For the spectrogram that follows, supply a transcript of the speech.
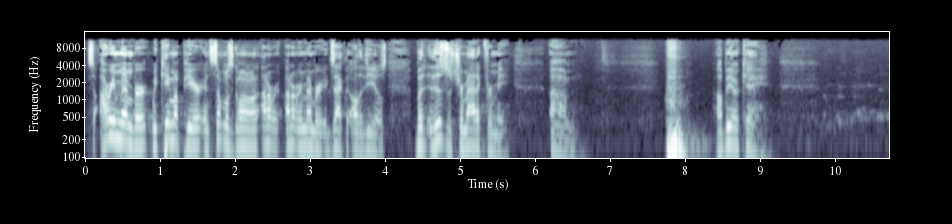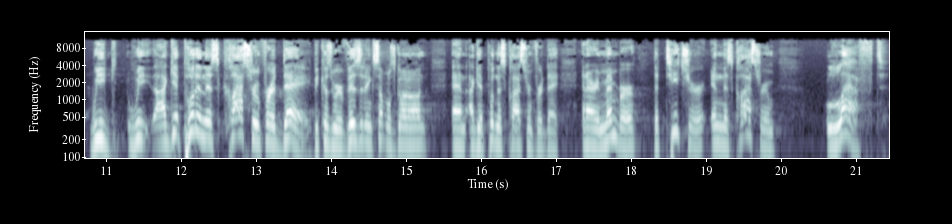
So I remember we came up here and something was going on. I don't, I don't remember exactly all the details, but this was traumatic for me. Um, I'll be okay. We, we, I get put in this classroom for a day because we were visiting, something was going on, and I get put in this classroom for a day. And I remember the teacher in this classroom left,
